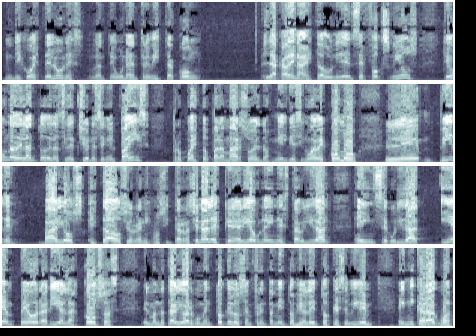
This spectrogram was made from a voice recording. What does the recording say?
dijo este lunes, durante una entrevista con la cadena estadounidense Fox News, que un adelanto de las elecciones en el país, propuesto para marzo del 2019, como le piden varios estados y organismos internacionales, crearía una inestabilidad e inseguridad y empeoraría las cosas. El mandatario argumentó que los enfrentamientos violentos que se viven en Nicaragua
